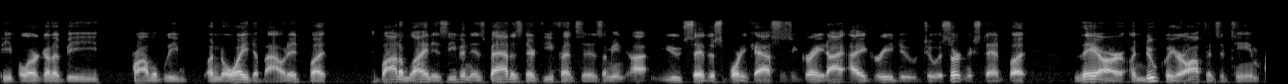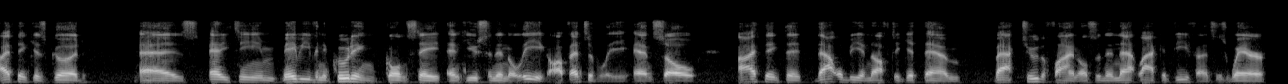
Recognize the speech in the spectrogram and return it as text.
people are going to be probably annoyed about it. But the bottom line is, even as bad as their defense is, I mean, uh, you say their supporting cast isn't great. I, I agree to, to a certain extent, but they are a nuclear offensive team, I think, as good as any team, maybe even including Golden State and Houston in the league offensively. And so I think that that will be enough to get them back to the finals, and then that lack of defense is where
